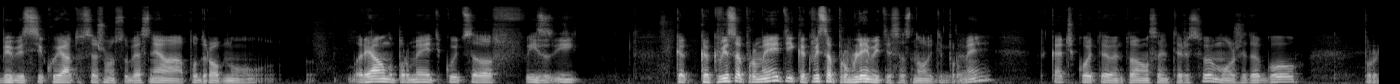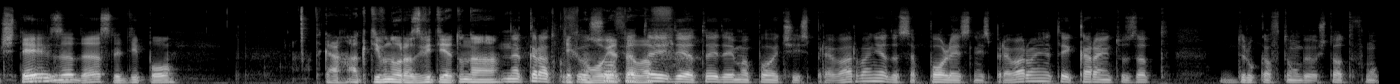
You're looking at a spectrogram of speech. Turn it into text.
BBC, която всъщност обяснява подробно реално промените, които са в... И, и, как, какви са промените и какви са проблемите с новите Да. промени. Така че който евентуално се интересува, може да го прочете, Еми. за да следи по така, активно развитието на... Накратко, технологията философията, в- идеята е да има повече изпреварвания, да са по-лесни изпреварванията и карането зад друг автомобил, защото в,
